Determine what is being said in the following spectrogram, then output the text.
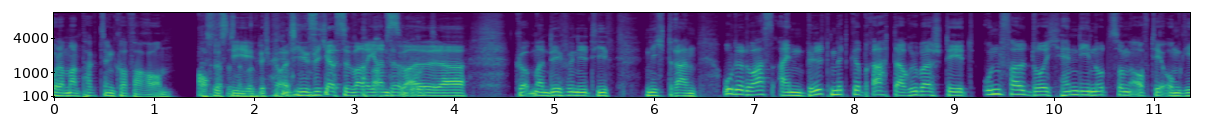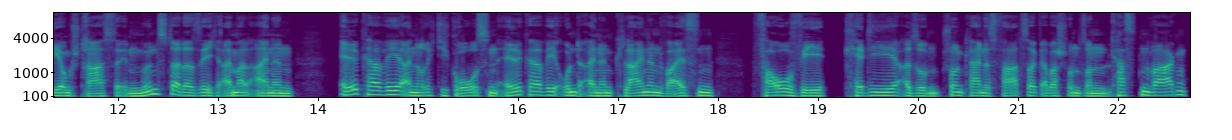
Oder man packt den Kofferraum. Das, Auch das ist, die, die sicherste Variante, weil da kommt man definitiv nicht dran. Oder du hast ein Bild mitgebracht, darüber steht Unfall durch Handynutzung auf der Umgehungsstraße in Münster. Da sehe ich einmal einen LKW, einen richtig großen LKW und einen kleinen weißen VW Caddy, also schon ein kleines Fahrzeug, aber schon so ein Kastenwagen.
